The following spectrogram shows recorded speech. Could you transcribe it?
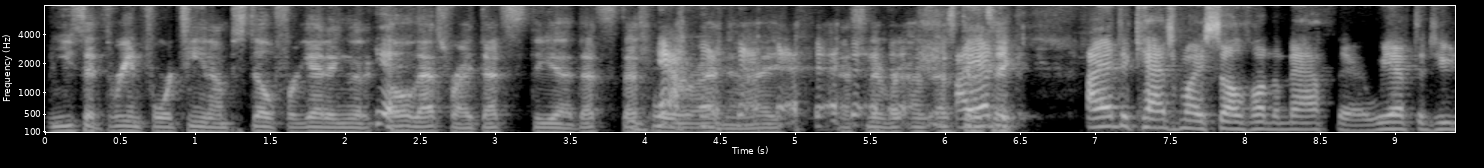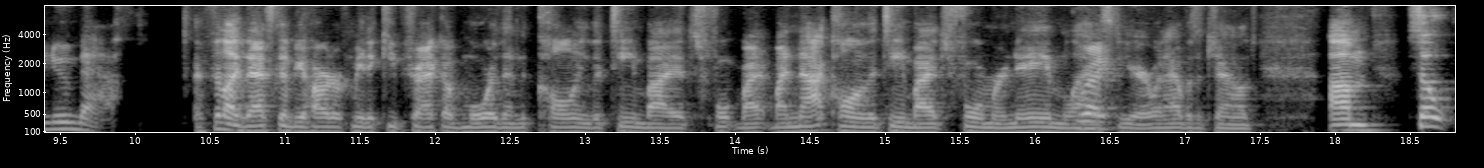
When you said three and fourteen, I'm still forgetting that. Yeah. Oh, that's right. That's the uh, that's that's where yeah. we're at now. I, that's never. That's take. To, I had to catch myself on the math there. We have to do new math. I feel like that's going to be harder for me to keep track of more than calling the team by its by, by not calling the team by its former name last right. year when that was a challenge. Um, so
